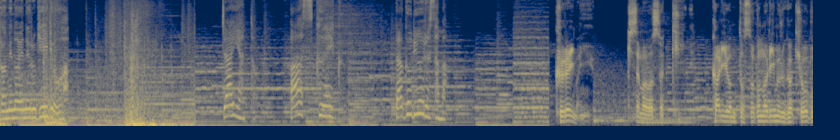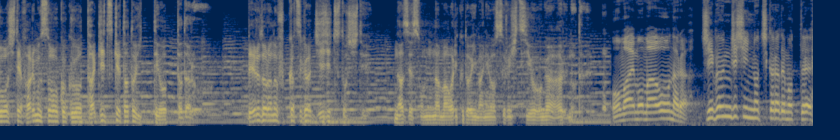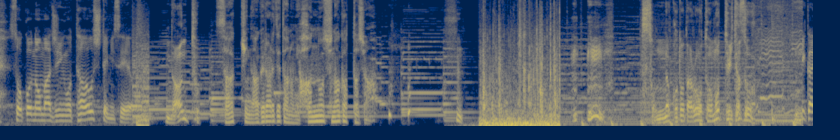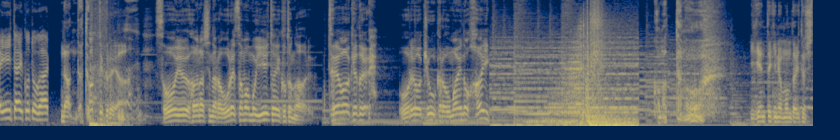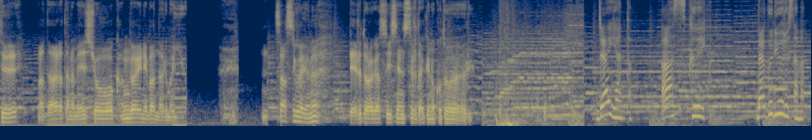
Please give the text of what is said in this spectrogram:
ラメのエネルギー量。はジャイアントアースクエイクダグリュール様。クレイマンよ。貴様はさっきカリオンとそこのリムルが共謀してファルムス王国を焚きつけたと言っておっただろう。ベルドラの復活が事実としてなぜそんな回りくどい真似をする必要があるのだ。お前も魔王なら自分自身の力でもってそこの魔人を倒してみせよなんと。さっき殴られてたのに反応しなかったじゃん。そんなことだろうと思っていたぞ。何か言いたいことがある。なんだと。待ってくれやそういう話なら俺様も言いたいことがある。てわけで俺は今日からお前の配困ったの。威厳的な問題としてまた新たな名称を考えねばなるまいよ。えさすがよな。ベルドラが推薦するだけのことはある。ジャイアントアースクエイクダグリュール様。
